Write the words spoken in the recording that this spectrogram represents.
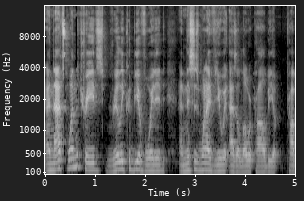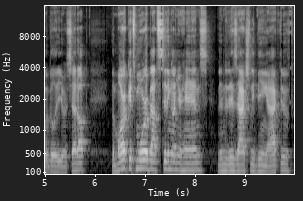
And that's when the trades really could be avoided. And this is when I view it as a lower probability of a setup. The market's more about sitting on your hands than it is actually being active.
